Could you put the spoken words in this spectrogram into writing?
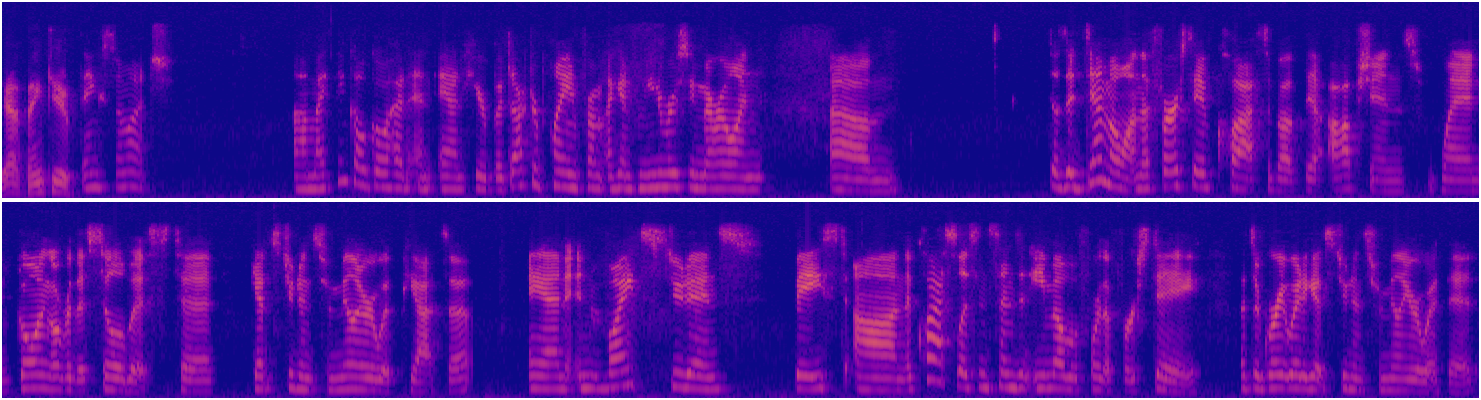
Yeah, thank you. Thanks so much. Um, I think I'll go ahead and add here, but Dr. Plane from again from University of Maryland um, does a demo on the first day of class about the options when going over the syllabus to get students familiar with Piazza, and invites students based on the class list and sends an email before the first day. That's a great way to get students familiar with it.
